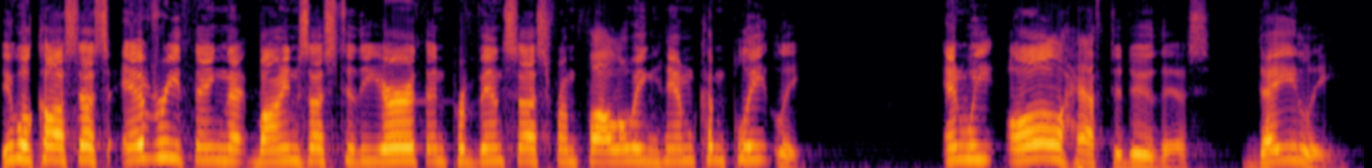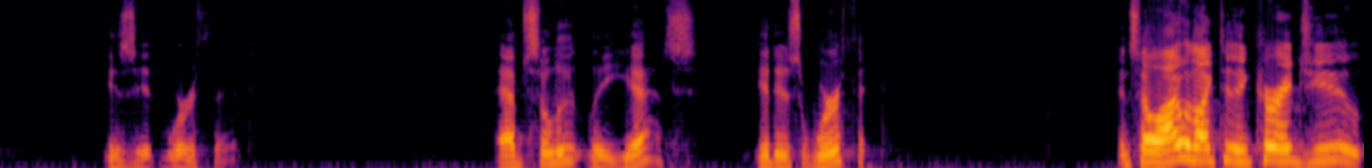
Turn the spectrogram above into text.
It will cost us everything that binds us to the earth and prevents us from following Him completely. And we all have to do this daily. Is it worth it? Absolutely, yes. It is worth it. And so I would like to encourage you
